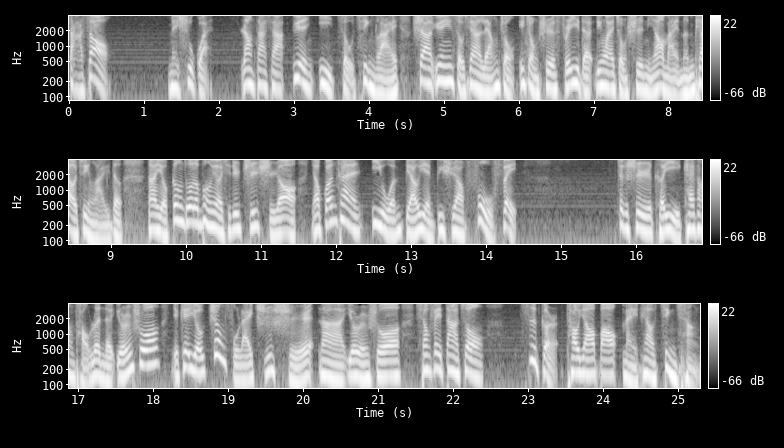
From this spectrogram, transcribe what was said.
打造美术馆。让大家愿意走进来，是啊，愿意走进来两种，一种是 free 的，另外一种是你要买门票进来的。那有更多的朋友其实支持哦，要观看艺文表演必须要付费，这个是可以开放讨论的。有人说也可以由政府来支持，那有人说消费大众自个儿掏腰包买票进场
